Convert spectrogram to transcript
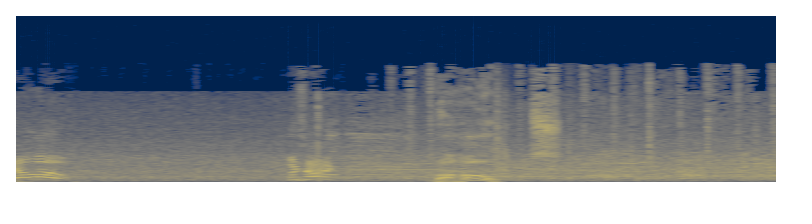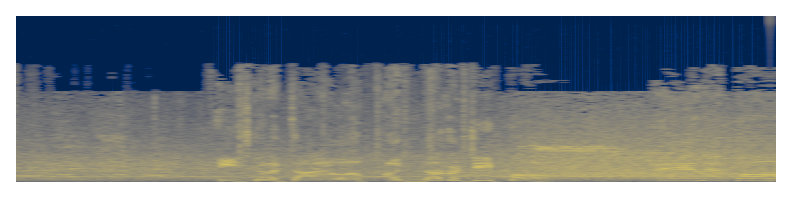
Yellow. Martin. Mahomes. He's going to dial up another deep ball. And that ball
